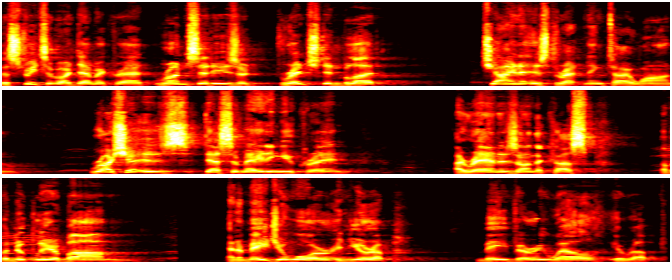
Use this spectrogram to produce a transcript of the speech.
The streets of our Democrat run cities are drenched in blood. China is threatening Taiwan. Russia is decimating Ukraine. Iran is on the cusp of a nuclear bomb. And a major war in Europe may very well erupt.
